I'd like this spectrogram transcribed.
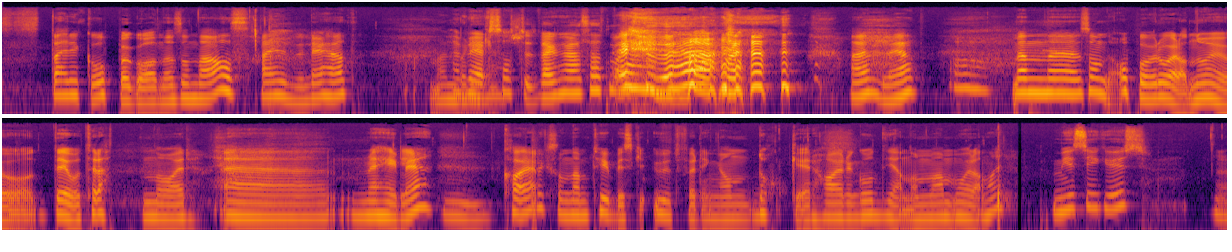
sterke og oppegående som deg. Altså. Herlighet. Man Jeg blir- ble helt satt ut hver gang jeg satte meg i studio her. Herlighet. Men eh, sånn oppover årene, nå er jo, det er jo 13 år eh, med Hailey. Mm. Hva er liksom de typiske utfordringene dere har gått gjennom de årene her? Mye sykehus. Ja.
